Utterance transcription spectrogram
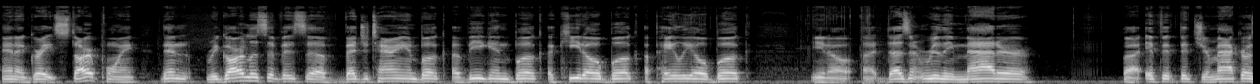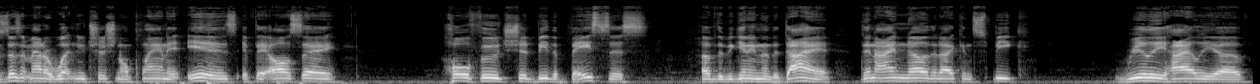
and a great start point, then regardless if it's a vegetarian book, a vegan book, a keto book, a paleo book, you know, it uh, doesn't really matter uh, if it fits your macros. Doesn't matter what nutritional plan it is. If they all say whole foods should be the basis of the beginning of the diet, then I know that I can speak really highly of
